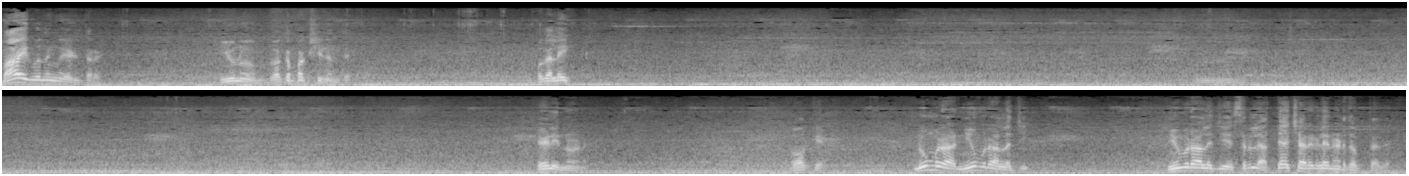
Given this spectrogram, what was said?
ಬಾಯಿಗೆ ಬಂದಂಗೆ ಹೇಳ್ತಾರೆ. ಇವನು ಬಕಪಕ್ಷಿನಂತೆ ಹೋಗಲೈ. ಹೇಳಿ ನೋಡೋಣ. ಓಕೆ. ನ್ಯೂಮರ, ನ್ಯೂಮರಾಲಜಿ. ನ್ಯೂಮರಾಲಜಿ ಹೆಸರಲ್ಲಿ ಅತ್ಯಾಚಾರಗಳೇ ನಡೆದೋಗ್ತಾ ಇದೆ.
